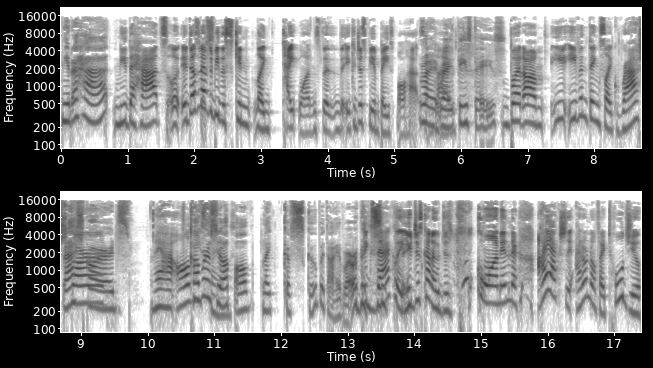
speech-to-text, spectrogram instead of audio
Need a hat. Need the hats. It doesn't have to be the skin like tight ones. The, the- it could just be a baseball hat. Right, sometimes. right. These days. But um, e- even things like rash, Rash guard, guards yeah, all these covers you things. up all like a scuba diver. Exactly. basically. You just kind of just go on in there. I actually, I don't know if I told you,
